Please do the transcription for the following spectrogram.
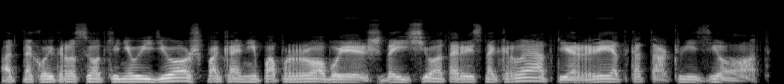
От такой красотки не уйдешь, пока не попробуешь, да еще от аристократки редко так везет!»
